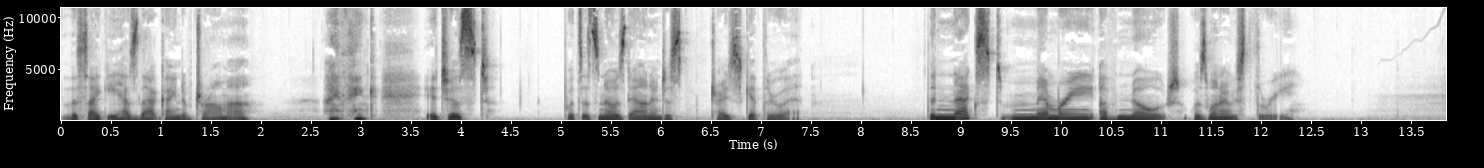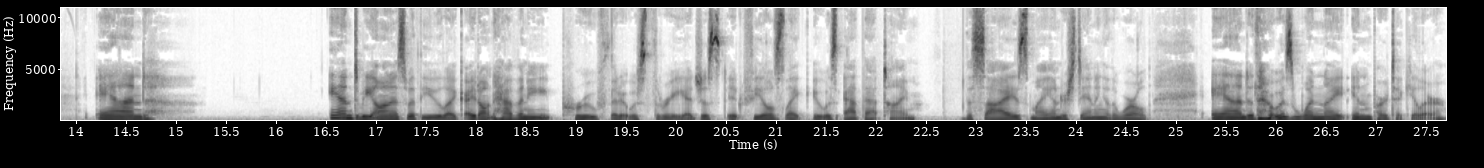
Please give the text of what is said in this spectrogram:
the psyche has that kind of trauma, I think it just puts its nose down and just tries to get through it. The next memory of note was when I was three. And and to be honest with you, like I don't have any proof that it was three. I just it feels like it was at that time. The size, my understanding of the world. And there was one night in particular.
